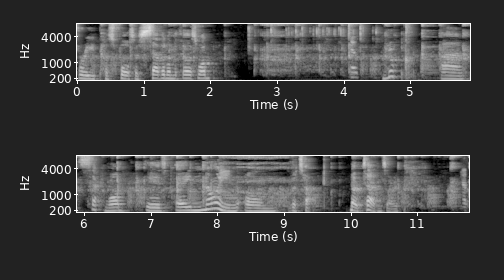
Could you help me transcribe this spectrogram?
three plus four, so seven on the first one. Nope. Nope. And second one is a nine on attack. No, ten. Sorry. Nope,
